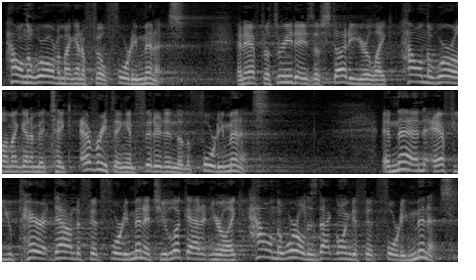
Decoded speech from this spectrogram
How in the world am I going to fill 40 minutes? And after three days of study, you're like, How in the world am I going to take everything and fit it into the 40 minutes? And then after you pare it down to fit 40 minutes, you look at it and you're like, How in the world is that going to fit 40 minutes?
